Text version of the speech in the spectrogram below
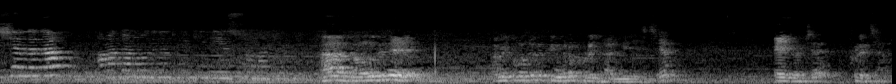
শিয়াল দাদা আমার জন্মদিনে তুমি কি নিয়ে এসছো আমার জন্য? হ্যাঁ জন্মদিনে আমি তোমার জন্য তিনখানা ফুলের ঝাড় নিয়ে এসেছি হ্যাঁ? এই হচ্ছে ফুলের ঝাড়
